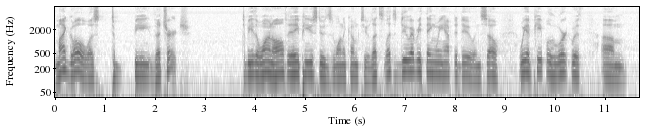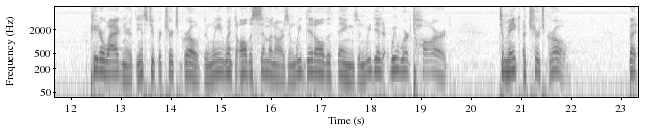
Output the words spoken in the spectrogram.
my goal was to be the church, to be the one all the APU students want to come to. Let's let's do everything we have to do. And so we had people who worked with um, Peter Wagner at the Institute for Church Growth, and we went to all the seminars and we did all the things and we did we worked hard to make a church grow. But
